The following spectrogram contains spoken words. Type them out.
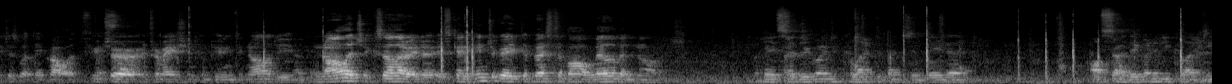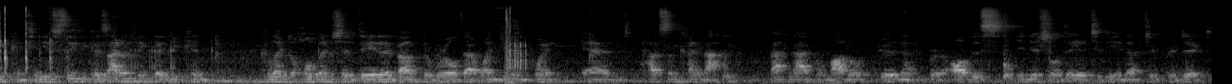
which is what they call it, future information computing technology, Okay. knowledge accelerator is going to integrate the best of all relevant knowledge. Okay, so they're going to collect a bunch of data. Also, are they going to be collecting continuously? Because I don't think that you can collect a whole bunch of data about the world at one given point and have some kind of math mathematical model good enough for all this initial data to be enough to predict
